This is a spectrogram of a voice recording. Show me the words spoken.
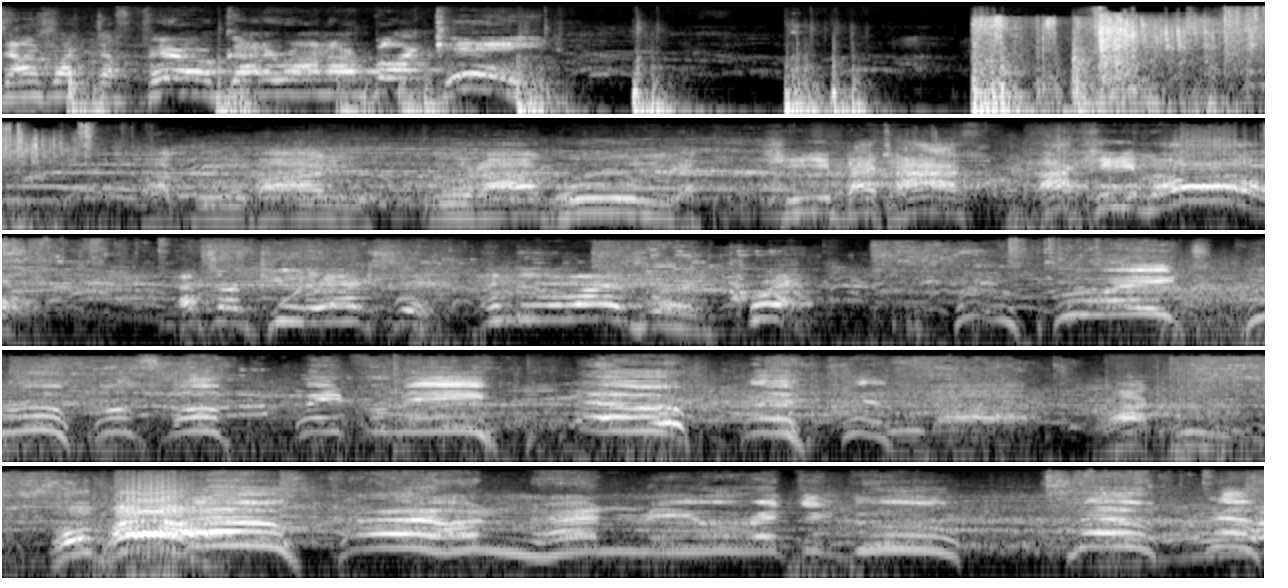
Sounds like the Pharaoh got around our blockade. Akuhan, Uragun, Shibata Akimo! That's our cue to exit. Into the library, quick! Wait! Stop! Wait for me! Oh! Raku Upa! No! Unhand me, you wretched ghoul! No! No!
